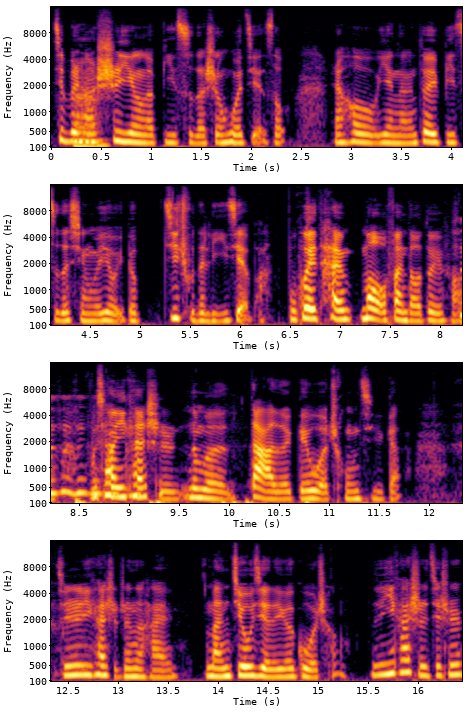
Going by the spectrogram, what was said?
基本上适应了彼此的生活节奏，然后也能对彼此的行为有一个基础的理解吧，不会太冒犯到对方，不像一开始那么大的给我冲击感。其实一开始真的还蛮纠结的一个过程。一开始其实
